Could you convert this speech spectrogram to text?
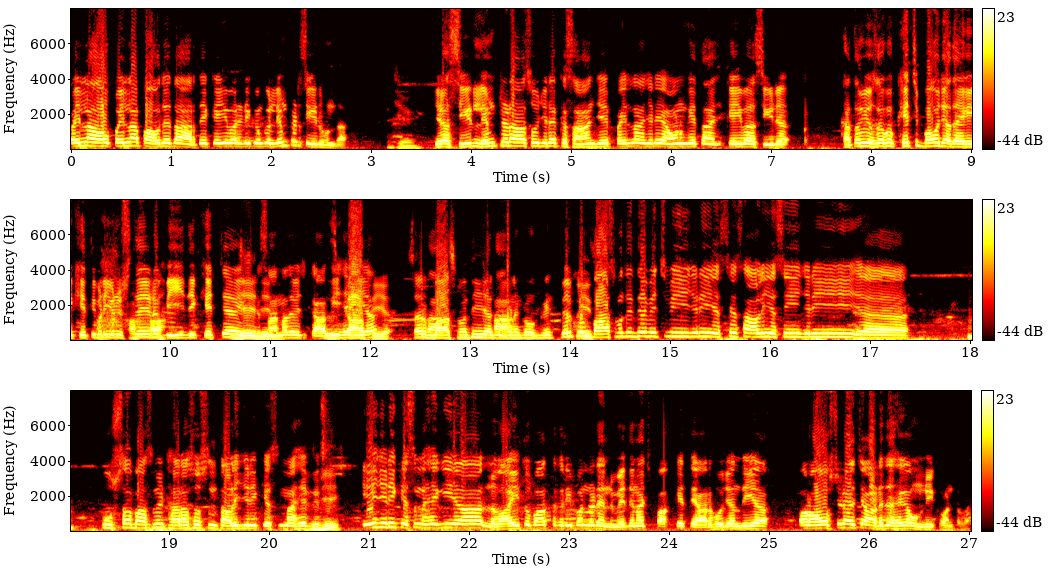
ਪਹਿਲਾਂ ਆਓ ਪਹਿਲਾਂ ਪਾਓ ਦੇ ਆਧਾਰ ਤੇ ਕਈ ਵਾਰ ਕਿਉਂਕਿ ਲਿਮਟਿਡ ਸੀਡ ਹੁੰਦਾ ਜੀ ਜਿਹੜਾ ਸੀਡ ਲਿਮਟਿਡ ਆ ਸੋ ਜਿਹੜਾ ਕਿਸਾਨ ਜੇ ਪਹਿਲਾਂ ਜਿਹੜੇ ਆਉਣਗੇ ਤਾਂ ਕਈ ਵਾਰ ਸੀਡ ਖਤਮ ਵੀ ਹੋ ਸਕਦਾ ਖਿੱਚ ਬਹੁਤ ਜ਼ਿਆਦਾ ਹੈਗੀ ਖੇਤੀਬਾੜੀ ਯੂਨੀਵਰਸਿਟੀ ਦੇ ਜਿਹੜਾ ਬੀਜ ਦੀ ਖਿੱਚ। ਕਿਸਾਨਾਂ ਦੇ ਵਿੱਚ ਕਾਫੀ ਹੈਗੀ ਆ ਹੈ ਸਰ ਬਾਸਮਤੀ ਜਾਂ ਹਾਂ। ਆਪਣੇ ਕੋ ਅੱਗੇ ਬਿਲਕੁਲ. ਬਾਸਮਤੀ ਦੇ ਵਿੱਚ ਵੀ ਜਿਹੜੀ ਇਸੇ ਸਾਲ ਹੀ ਅਸੀਂ ਜਿਹੜੀ ਪੂਸਾ ਬਾਸਮਤੀ 1847 ਜਿਹੜੀ ਕਿਸਮ ਆ ਇਹ ਇਹ ਜਿਹੜੀ ਕਿਸਮ ਹੈਗੀ ਆ ਲਵਾਈ ਤੋਂ ਬਾਅਦ ਤਕਰੀਬਨ 99 ਦਿਨਾਂ ਚ ਪੱਕ ਕੇ ਤਿਆਰ ਹੋ ਜਾਂਦੀ ਆ ਔਰ ਔਸ ਜਿਹੜਾ ਝਾੜ ਦਾ ਹੈਗਾ 19 ਕੁਇੰਟਲ ਆ।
